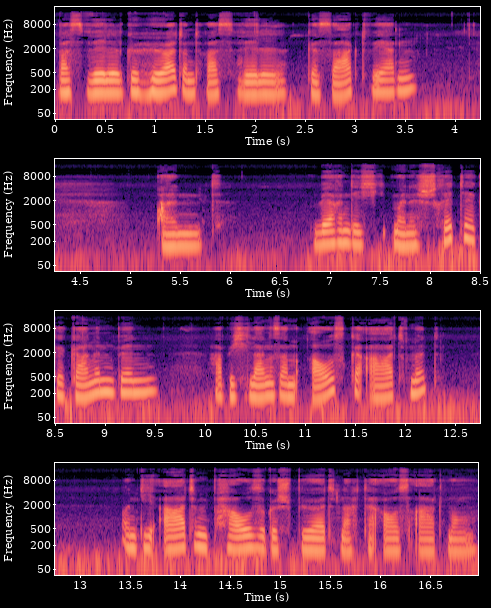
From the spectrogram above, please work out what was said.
was will gehört und was will gesagt werden. Und während ich meine Schritte gegangen bin, habe ich langsam ausgeatmet und die Atempause gespürt nach der Ausatmung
